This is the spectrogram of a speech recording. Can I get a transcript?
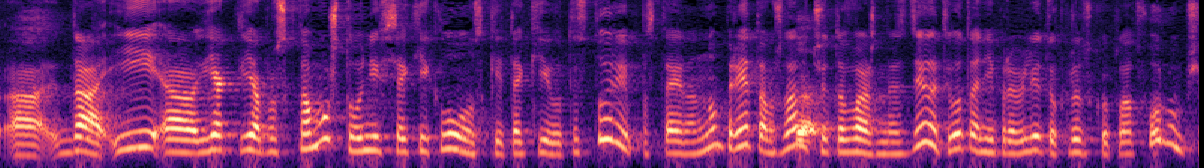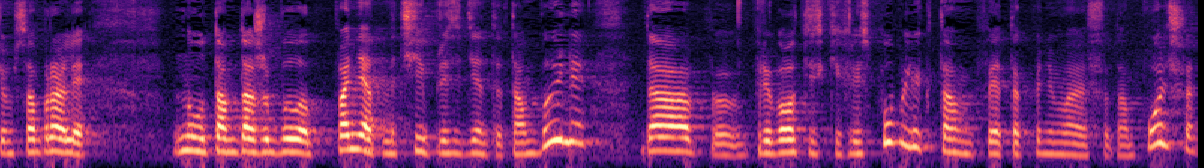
а, да, и а, я, я просто к тому, что у них всякие клоунские такие вот истории постоянно, но при этом же надо да. что-то важное сделать. И вот они провели эту крымскую платформу, причем собрали ну, там даже было понятно, чьи президенты там были, да, прибалтийских республик, там, я так понимаю, что там Польша,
